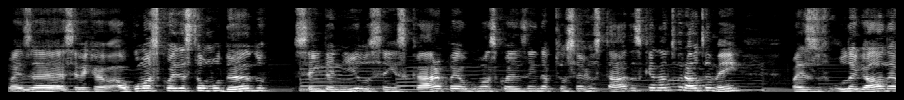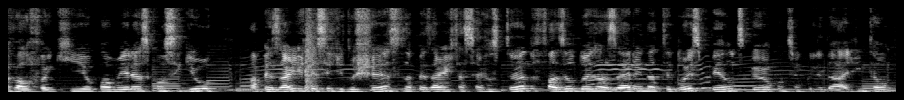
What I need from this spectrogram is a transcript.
Mas é, você vê que algumas coisas estão mudando, sem Danilo, sem Scarpa, e algumas coisas ainda precisam ser ajustadas, que é natural também mas o legal, né, Val, foi que o Palmeiras conseguiu, apesar de ter cedido chances, apesar de estar se ajustando, fazer o 2 a 0 ainda ter dois pênaltis, ganhou com tranquilidade. Então,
